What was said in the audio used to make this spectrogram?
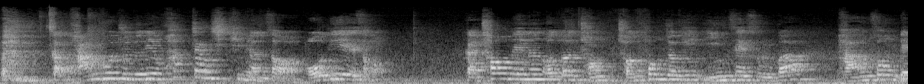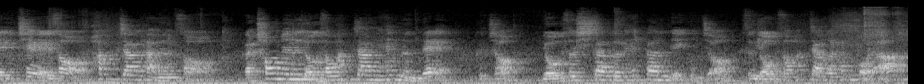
그러니까 광고주들이 확장시키면서 어디에서 그러니까 처음에는 어떤 정, 전통적인 인쇄술과 방송 매체에서 확장하면서 그러니까 처음에는 여기서 확장했는데 그쵸? 여기서 시작을 했다는 얘기죠. 그래서 여기서 확장을 한 거야.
